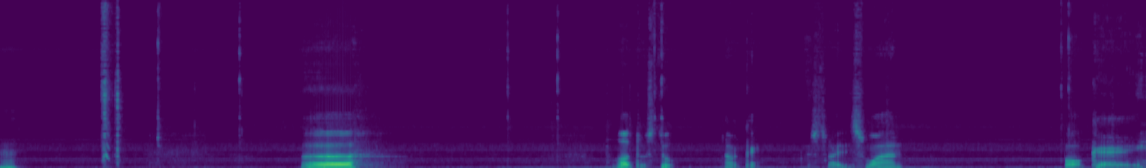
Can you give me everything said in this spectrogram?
Hmm. Uh, Lotus 2. Okay, let's try this one. Okay.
